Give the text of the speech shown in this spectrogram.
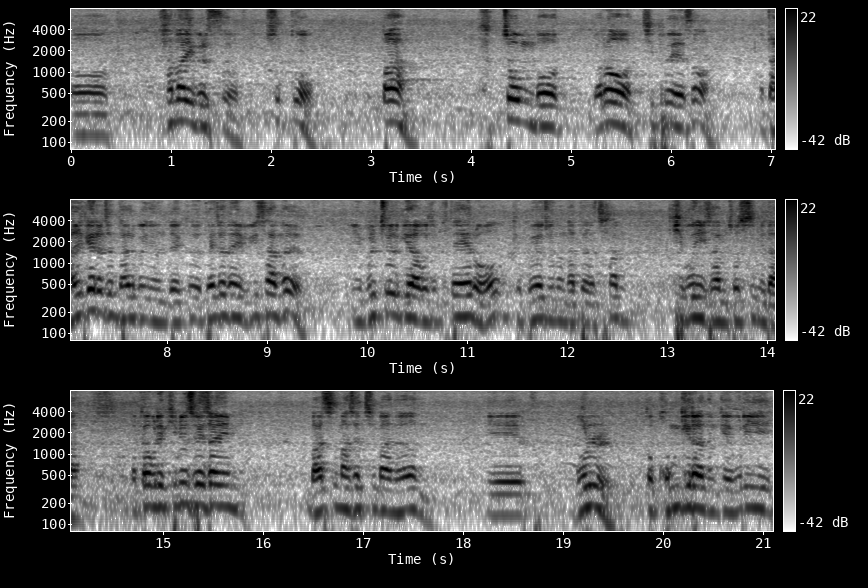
어, 하마이글스, 축구, 빵, 각종 뭐 여러 지표에서 날개를 좀 달고 있는데 그 대전의 위상을 이 물줄기하고 좀 그대로 이렇게 보여주는 것 같아서 참 기분이 참 좋습니다. 아까 우리 김인수 회장님 말씀하셨지만은 이 물 또 공기라는 게 우리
